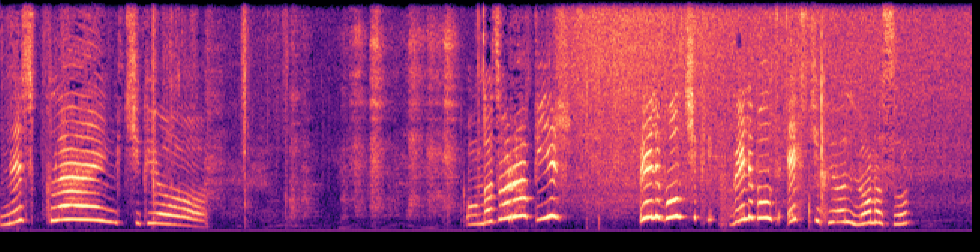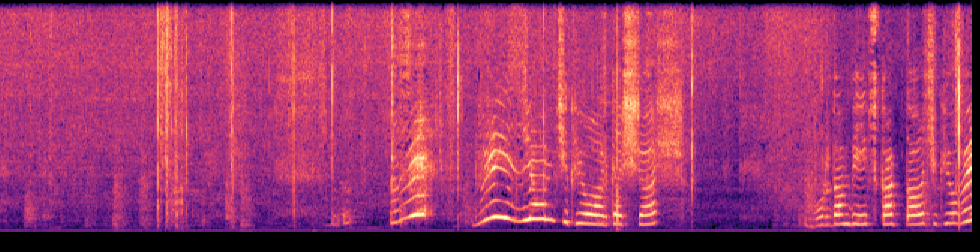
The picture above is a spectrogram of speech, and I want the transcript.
Nesclank çıkıyor. Ondan sonra bir Bellybolt çık Bellybolt X çıkıyor Lonos'un. Ve Vizyon çıkıyor arkadaşlar. Buradan bir X kart daha çıkıyor ve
